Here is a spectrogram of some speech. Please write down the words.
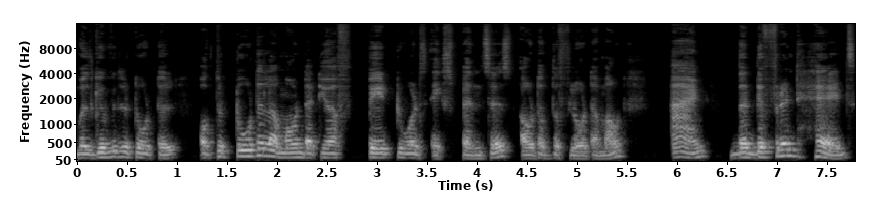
will give you the total of the total amount that you have paid towards expenses out of the float amount and the different heads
